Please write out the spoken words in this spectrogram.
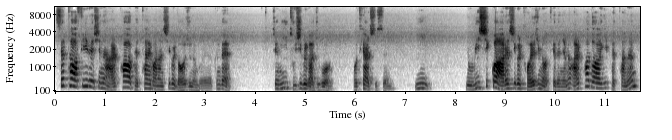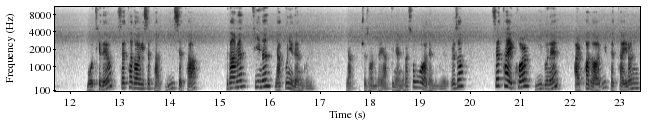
세타와 피 대신에 알파와 베타에 관한 식을 넣어주는 거예요. 근데 지금 이 두 식을 가지고 어떻게 할수 있어요? 이, 이 위식과 아래식을 더해주면 어떻게 되냐면 알파 더하기 베타는 뭐 어떻게 돼요? 세타 더하기 세타 2세타 그 다음에 p는 약분이 되는 거예요. 약, 죄송합니다. 약분이 아니라 소거가 되는 거예요. 그래서 세타 이퀄 2분의 알파 더하기 베타 이런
